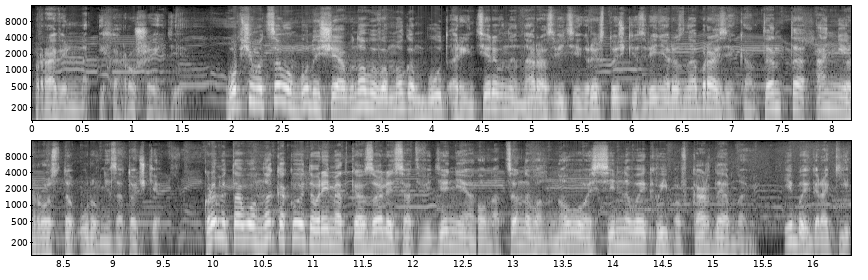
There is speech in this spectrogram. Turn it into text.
правильно и хорошая идея. В общем и целом, будущие обновы во многом будут ориентированы на развитие игры с точки зрения разнообразия контента, а не роста уровня заточки. Кроме того, на какое-то время отказались от введения полноценного нового сильного эквипа в каждой обнове ибо игроки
